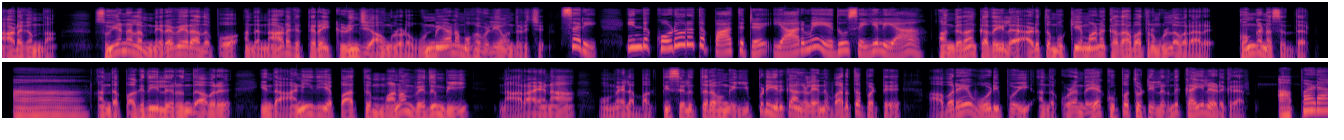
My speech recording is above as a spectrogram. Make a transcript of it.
நாடகம் தான். சுயநலம் நிறைவேறாதப்போ அந்த நாடக திரை கிழிஞ்சு அவங்களோட உண்மையான முகம் வெளியே வந்துடுச்சு. சரி இந்த கொடூரத்தை பார்த்துட்டு யாருமே எதுவும் செய்யலையா? அங்கதான் கதையில அடுத்த முக்கியமான கதாபாத்திரம் உள்ள வராரு கொங்கண சித்தர். அந்த பகுதியிலிருந்து அவரு இந்த அநீதிய பார்த்து மனம் வெதும்பி நாராயணா உன் மேல பக்தி செலுத்துறவங்க இப்படி இருக்காங்களேன்னு வருத்தப்பட்டு அவரே ஓடிப்போய் அந்த குழந்தைய குப்பத் தொட்டியிலிருந்து கையில எடுக்கிறார். அப்பாடா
